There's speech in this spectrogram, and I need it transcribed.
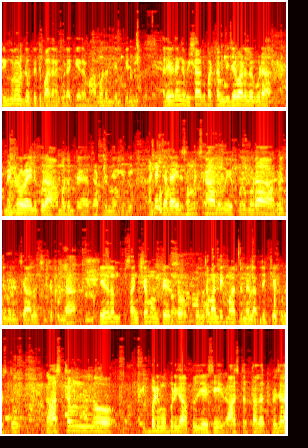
రింగ్ రోడ్డు ప్రతిపాదన కూడా కేంద్రం ఆమోదం తెలిపింది. అదేవిధంగా విశాఖపట్నం విజయవాడలో కూడా మెట్రో రైలు కూడా ఆమోదం జరపడం జరిగింది. అంటే గత ఐదు సంవత్సరాలు ఎప్పుడు కూడా అభివృద్ధి గురించి ఆలోచించకుండా కేవలం సంక్షేమం పేరుతో కొంతమందికి మాత్రమే లబ్ధి చేకూరుస్తూ రాష్ట్రంలో ఇబ్బడి ముబ్బడిగా అప్పులు చేసి రాష్ట్ర తల ప్రజల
